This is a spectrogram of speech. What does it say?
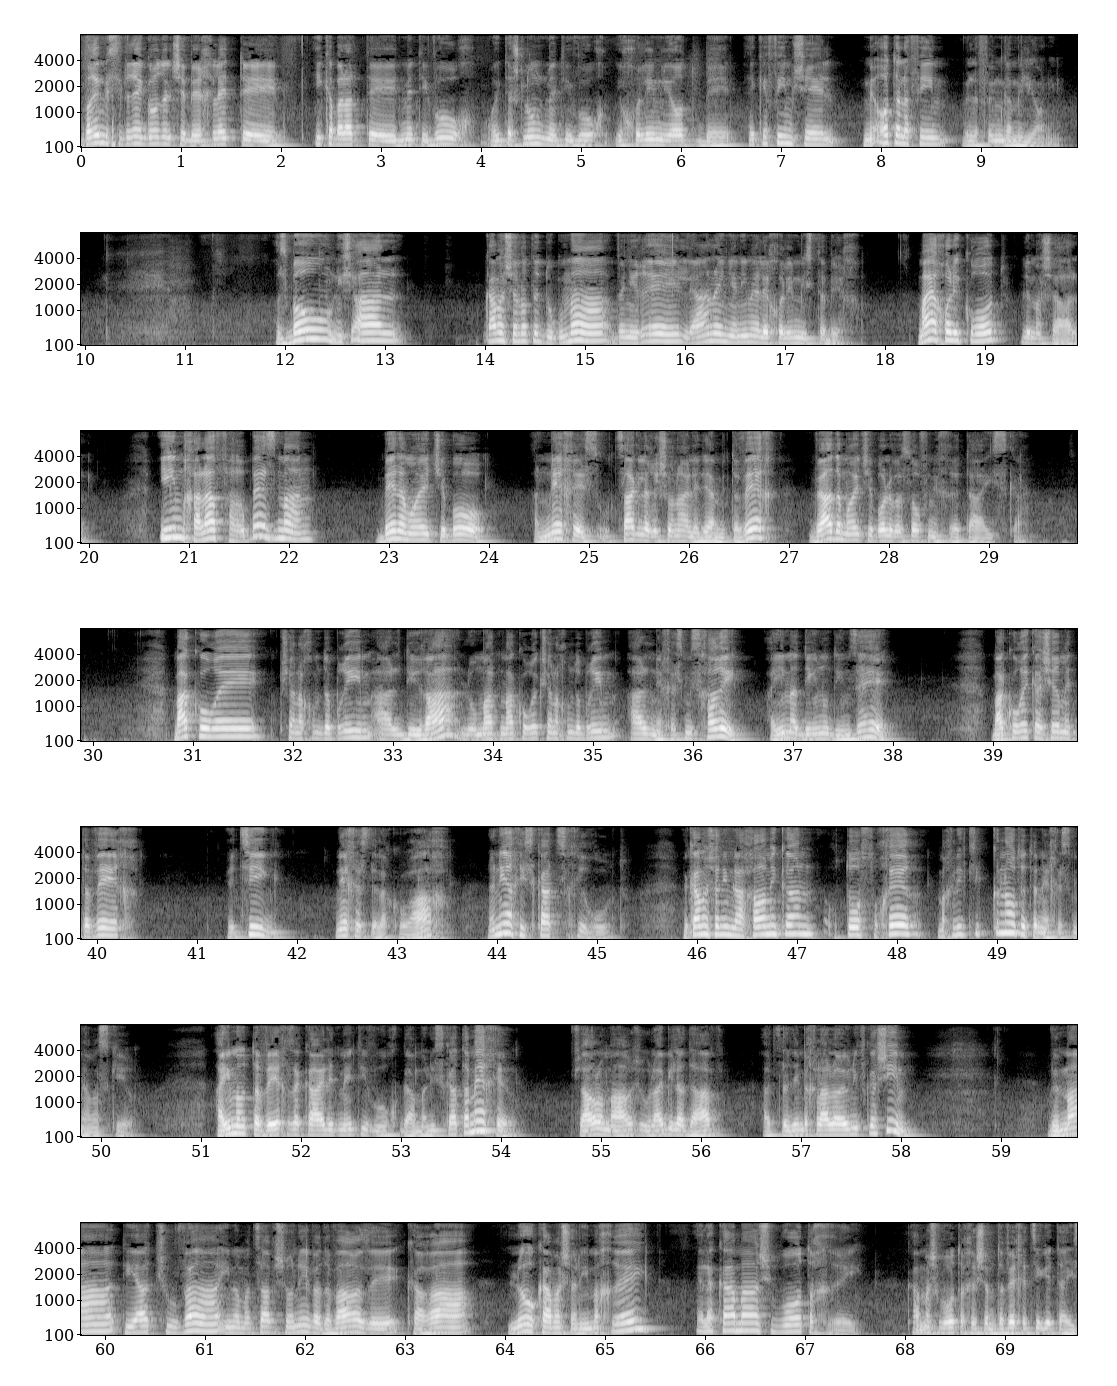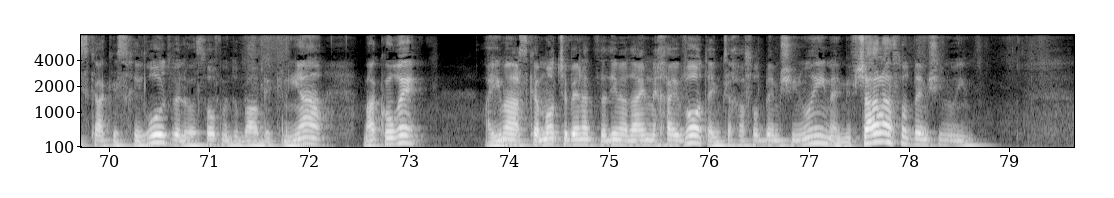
דברים בסדרי גודל שבהחלט אה, אי קבלת אה, דמי תיווך או אי תשלום דמי תיווך יכולים להיות בהיקפים של מאות אלפים ולפעמים גם מיליונים. אז בואו נשאל כמה שאלות לדוגמה ונראה לאן העניינים האלה יכולים להסתבך. מה יכול לקרות, למשל, אם חלף הרבה זמן בין המועד שבו הנכס הוצג לראשונה על ידי המתווך ועד המועד שבו לבסוף נחרטה העסקה. מה קורה כשאנחנו מדברים על דירה לעומת מה קורה כשאנחנו מדברים על נכס מסחרי? האם הדין הוא דין זהה? מה קורה כאשר מתווך הציג נכס ללקוח, נניח עסקת שכירות, וכמה שנים לאחר מכן אותו סוחר מחליט לקנות את הנכס מהמשכיר. האם המתווך זכאי לדמי תיווך גם על עסקת המכר? אפשר לומר שאולי בלעדיו הצדדים בכלל לא היו נפגשים. ומה תהיה התשובה אם המצב שונה והדבר הזה קרה לא כמה שנים אחרי, אלא כמה שבועות אחרי. כמה שבועות אחרי שהמתווך הציג את העסקה כשכירות ולבסוף מדובר בקנייה, מה קורה? האם ההסכמות שבין הצדדים עדיין מחייבות? האם צריך לעשות בהם שינויים? האם אפשר לעשות בהם שינויים?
